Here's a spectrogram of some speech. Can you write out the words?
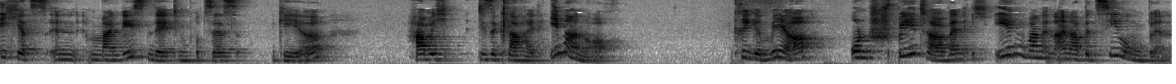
ich jetzt in meinen nächsten Dating-Prozess gehe, habe ich diese Klarheit immer noch, kriege mehr und später, wenn ich irgendwann in einer Beziehung bin,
